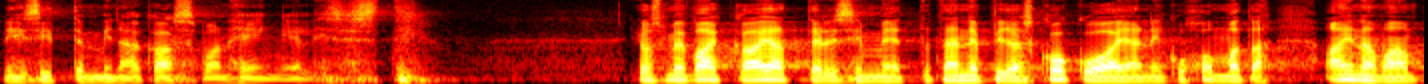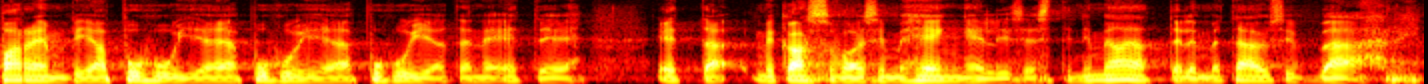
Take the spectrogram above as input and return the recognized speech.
niin sitten minä kasvan hengellisesti. Jos me vaikka ajattelisimme, että tänne pitäisi koko ajan niin kuin hommata aina vaan parempia puhujia ja puhujia ja puhujia tänne eteen, että me kasvaisimme hengellisesti, niin me ajattelemme täysin väärin.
